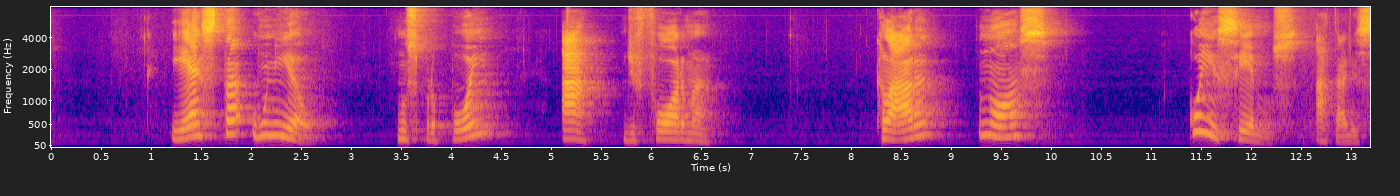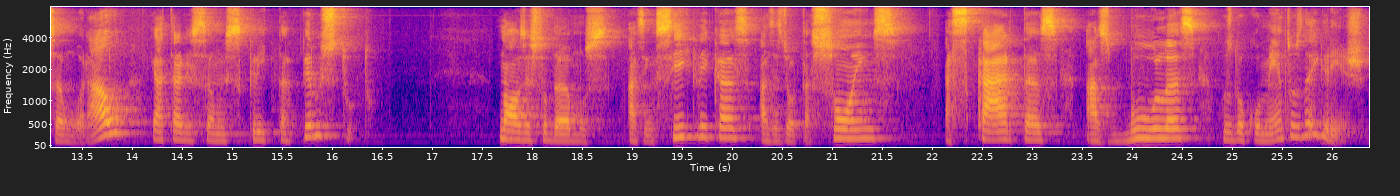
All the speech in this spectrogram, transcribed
E esta união nos propõe a, de forma clara, nós conhecermos a tradição oral e a tradição escrita pelo estudo. Nós estudamos as encíclicas, as exortações, as cartas, as bulas, os documentos da igreja.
